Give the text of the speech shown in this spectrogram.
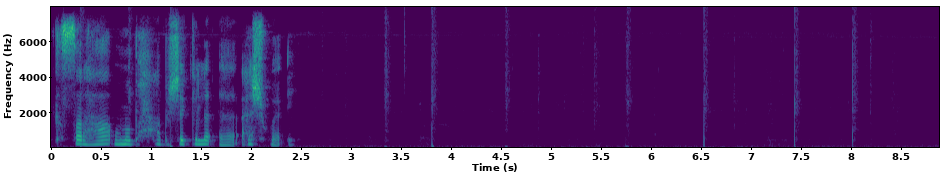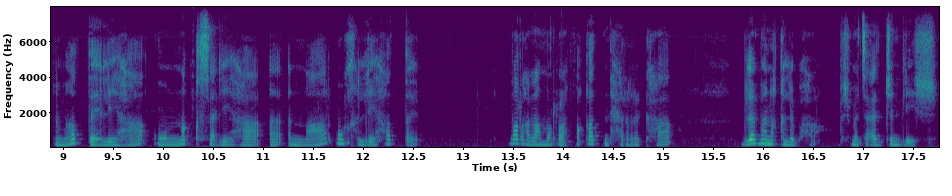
نكسرها ونضعها بشكل عشوائي. نغطي عليها ونقص عليها النار ونخليها تطيب. مرة على مرة فقط نحركها بلا ما نقلبها باش ما تعجنليش.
